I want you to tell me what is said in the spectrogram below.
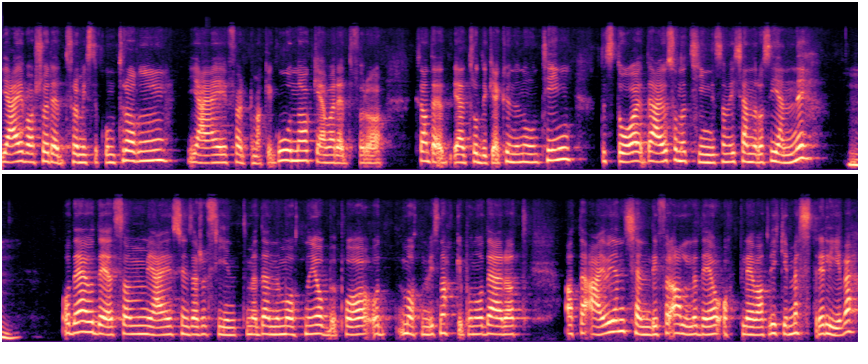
'jeg var så redd for å miste kontrollen', 'jeg følte meg ikke god nok', 'jeg var redd for å jeg, jeg, trodde ikke jeg kunne noen ting'. Det, står, det, er jo sånne ting som vi kjenner oss igjen i. Mm. Og det er jo det som jeg syns er så fint med denne måten å jobbe på, og måten vi snakker på nå, det er at, at det er jo gjenkjennelig for alle det å oppleve at vi ikke mestrer livet.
